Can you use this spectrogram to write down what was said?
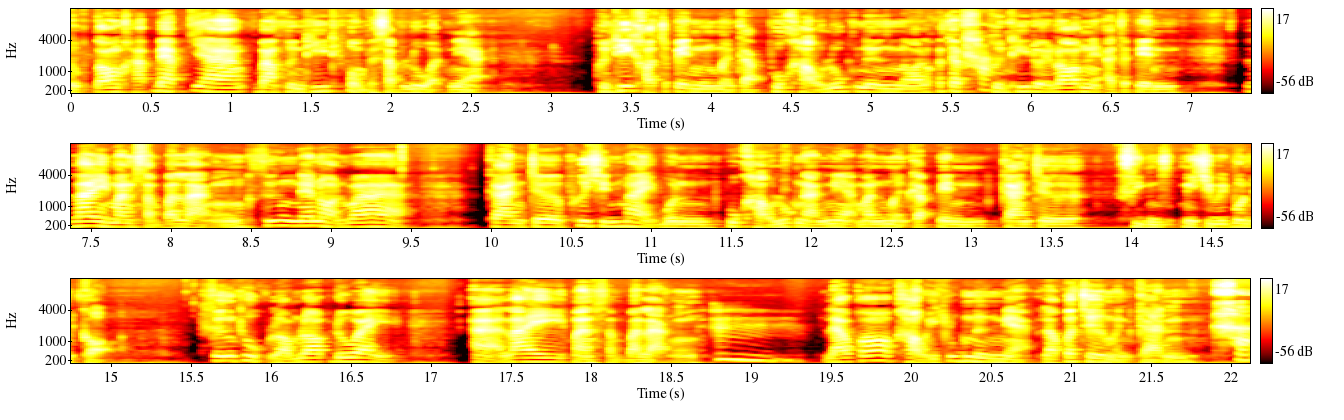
ถูกต้องครับ แบบอย่างบางพื้นที่ที่ผมไปสำรวจเนี่ยพื้นที่เขาจะเป็นเหมือนกับภูเขาลูกหนึ่งเนาะแล้วก็จะค่ะพื้นที่โดยรอบเนี่ยอาจจะเป็นไร่มันสำปะหลัง ซึ่งแน่นอนว่าการเจอพืชชิ้นใหม่บนภูเขาลูกนั้นเนี่ยมันเหมือนกับเป็นการเจอสิ่งมีชีวิตบนเกาะ ซึ่งถูกล้อมรอบด้วย อ่าไร่มันสำปะหลังอืมแล้วก็เขาอีกลูกหนึ่งเนี่ยเราก็เจอเหมือนกันค่ะ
